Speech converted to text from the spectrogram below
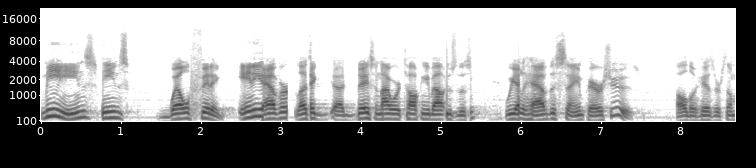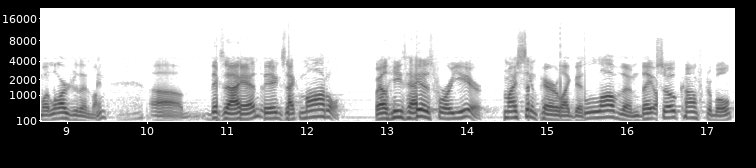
means means well fitting. Any ever let's say uh, Jason and I were talking about this. We actually have the same pair of shoes, although his are somewhat larger than mine. Uh, the exact and the exact model. Well, he's had his for a year. My second pair like this. Love them. They are so comfortable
